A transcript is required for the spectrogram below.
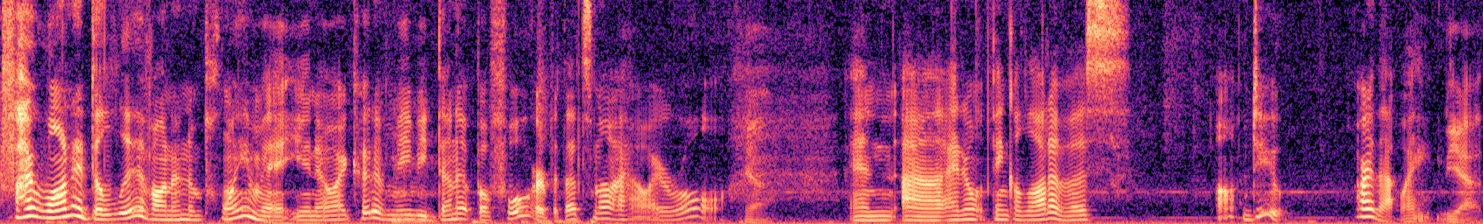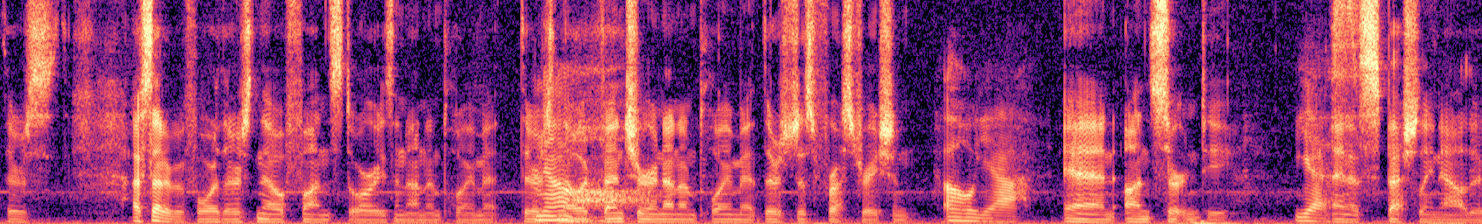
if i wanted to live on unemployment you know i could have maybe Mhm. done it before but that's not how i roll Yeah. And uh, i don't think a lot of us uh, do are that way Yeah. There's. I've said it before. There's no fun stories in unemployment. There's no, No. adventure in unemployment. There's just frustration oh yeah and uncertainty, yes and especially now, there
